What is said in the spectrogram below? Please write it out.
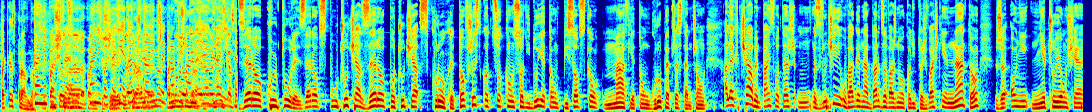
taka jest prawda. Panie Pan pośle, odzywa, panie panie pośle, nie, to już to przekroczył Pan pan wojska granicę. Zero kultury, zero współczucia, zero poczucia skruchy. To wszystko, co konsoliduje tą pisowską mafię, tą grupę przestępczą. Ale chciałbym Państwo też mm, zwrócili uwagę na bardzo ważną okoliczność. Właśnie na to, że oni nie czują się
